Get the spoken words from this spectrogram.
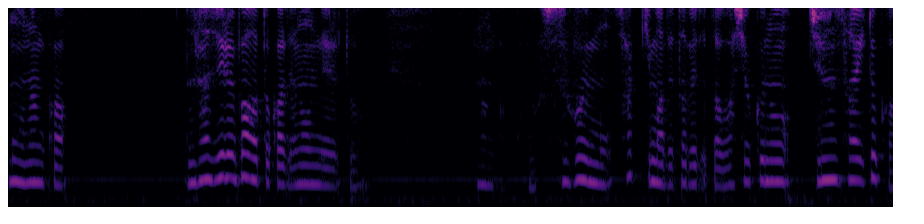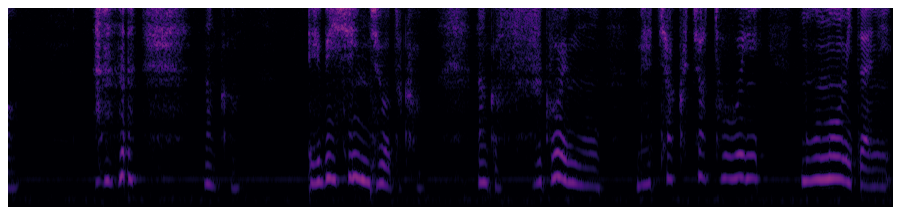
もうなんかブラジルバーとかで飲んでるとなんかすごいもうさっきまで食べてた和食の純菜とか なんかエビ新庄とかなんかすごいもうめちゃくちゃ遠いものみたいに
